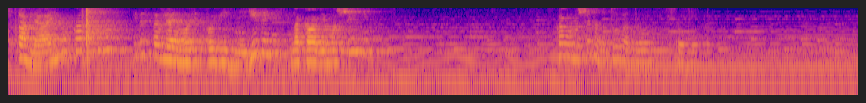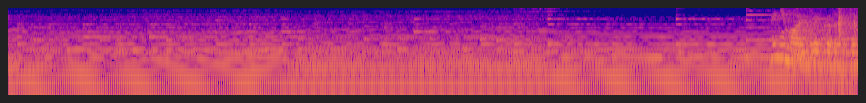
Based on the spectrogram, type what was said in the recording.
вставляємо капсулу і виставляємо відповідний рівень на каві машині. Кава машина готова до роботи. Винімаю використану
